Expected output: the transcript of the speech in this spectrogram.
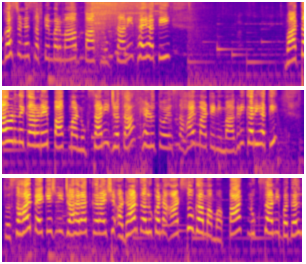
ઓગસ્ટ અને સપ્ટેમ્બરમાં પાક નુકસાની થઈ હતી. વાતાવરણને કારણે પાકમાં નુકસાની જતા ખેડૂતોએ સહાય માટેની માગણી કરી હતી. તો સહાય પેકેજની જાહેરાત કરાઈ છે. અઢાર તાલુકાના આઠસો ગામમાં પાક નુકસાની બદલ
